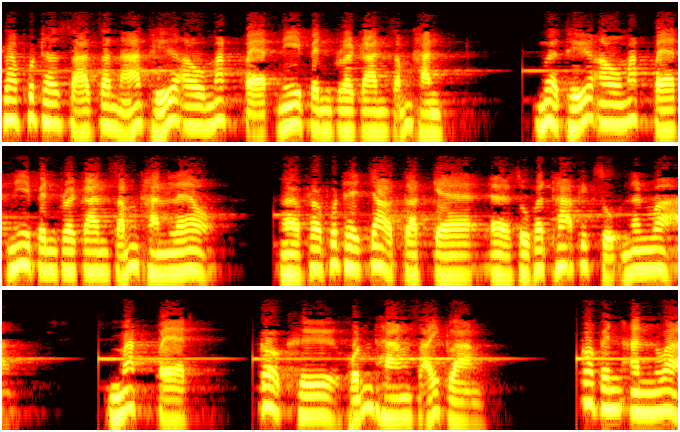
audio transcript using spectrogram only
พระพุทธศาสนาถือเอามรรคแปดนี้เป็นประการสำคัญ เมื่อถือเอามรรคแปดนี้เป็นประการสำคัญแล้วพระพุทธเจ้าตรัสแก่สุภทภิกษุนั้นว่ามรรคแปดก็คือหนทางสายกลาง ก็เป็นอันว่า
